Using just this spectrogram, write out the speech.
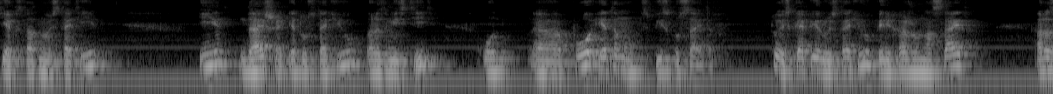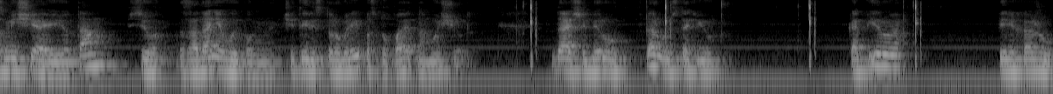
текст одной статьи и дальше эту статью разместить от, э, по этому списку сайтов. То есть копирую статью, перехожу на сайт, размещаю ее там, все, задание выполнено, 400 рублей поступает на мой счет. Дальше беру вторую статью, копирую, перехожу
